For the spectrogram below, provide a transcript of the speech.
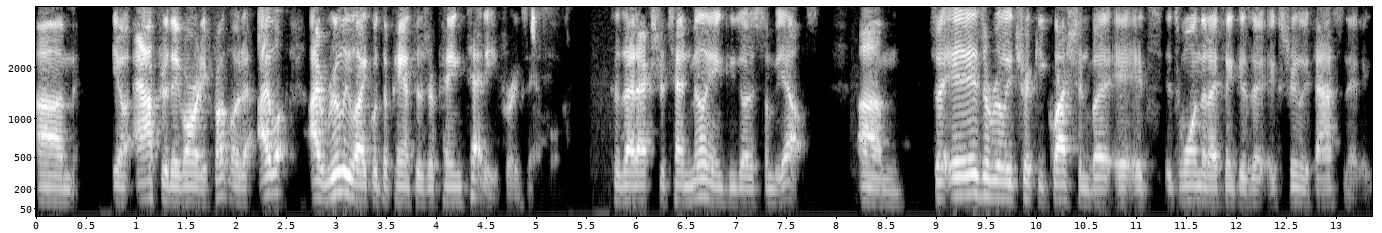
Um, you know, after they've already front loaded. I I really like what the Panthers are paying Teddy, for example, because that extra 10 million can go to somebody else. Um, so it is a really tricky question, but it, it's it's one that I think is a, extremely fascinating.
